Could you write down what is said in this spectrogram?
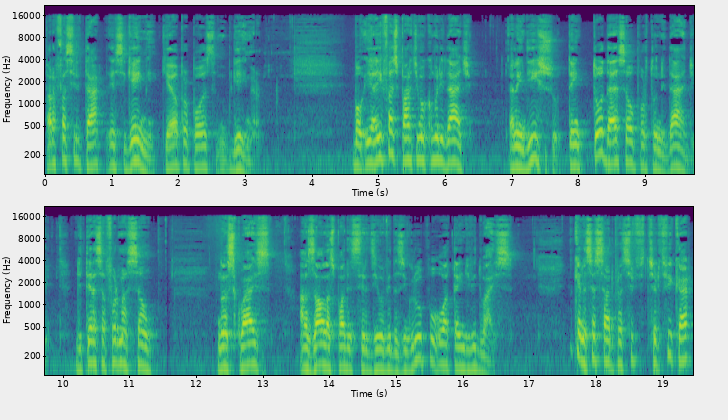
para facilitar esse game, que é o Proposed Gamer. Bom, e aí faz parte de uma comunidade. Além disso, tem toda essa oportunidade de ter essa formação, nas quais as aulas podem ser desenvolvidas em grupo ou até individuais. O que é necessário para certificar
